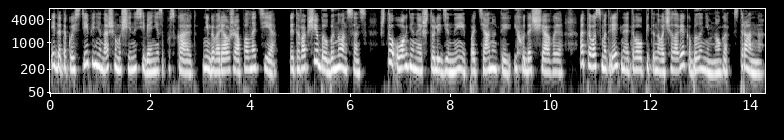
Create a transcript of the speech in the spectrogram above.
и до такой степени наши мужчины себя не запускают, не говоря уже о полноте. Это вообще был бы нонсенс. Что огненные, что ледяные, подтянутые и худощавые. Оттого смотреть на этого упитанного человека было немного странно.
